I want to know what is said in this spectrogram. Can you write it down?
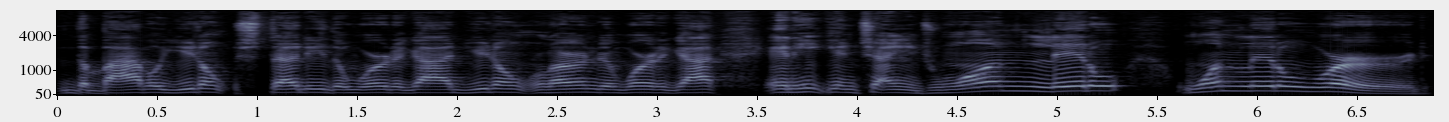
the Bible, you don't study the word of God, you don't learn the word of God, and he can change one little, one little word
